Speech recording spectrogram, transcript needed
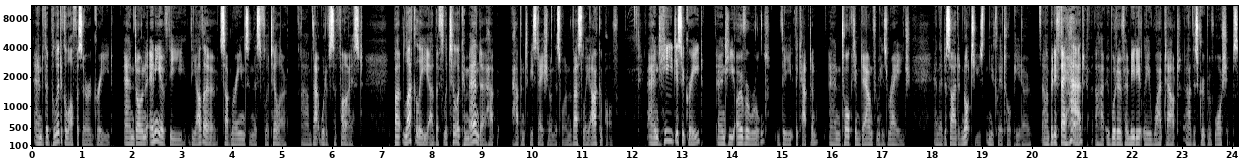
And the political officer agreed. And on any of the, the other submarines in this flotilla, um, that would have sufficed. But luckily, uh, the flotilla commander hap- happened to be stationed on this one, Vasily Arkhipov, and he disagreed and he overruled the, the captain and talked him down from his rage. And they decided not to use the nuclear torpedo. Uh, but if they had, uh, it would have immediately wiped out uh, this group of warships.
